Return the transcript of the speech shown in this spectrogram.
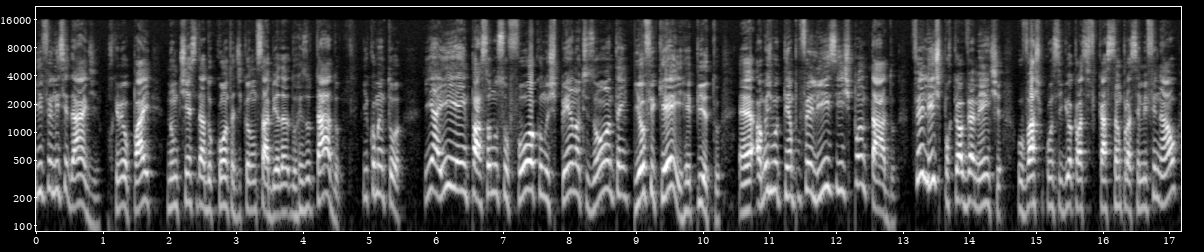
e felicidade, porque meu pai não tinha se dado conta de que eu não sabia do resultado e comentou: e aí, hein, passou no sufoco, nos pênaltis ontem. E eu fiquei, repito, é, ao mesmo tempo feliz e espantado. Feliz porque, obviamente, o Vasco conseguiu a classificação para a semifinal.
